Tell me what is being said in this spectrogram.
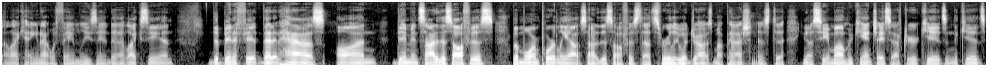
I like hanging out with families and uh, I like seeing the benefit that it has on them inside of this office, but more importantly outside of this office. That's really what drives my passion is to you know see a mom who can chase after her kids and the kids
